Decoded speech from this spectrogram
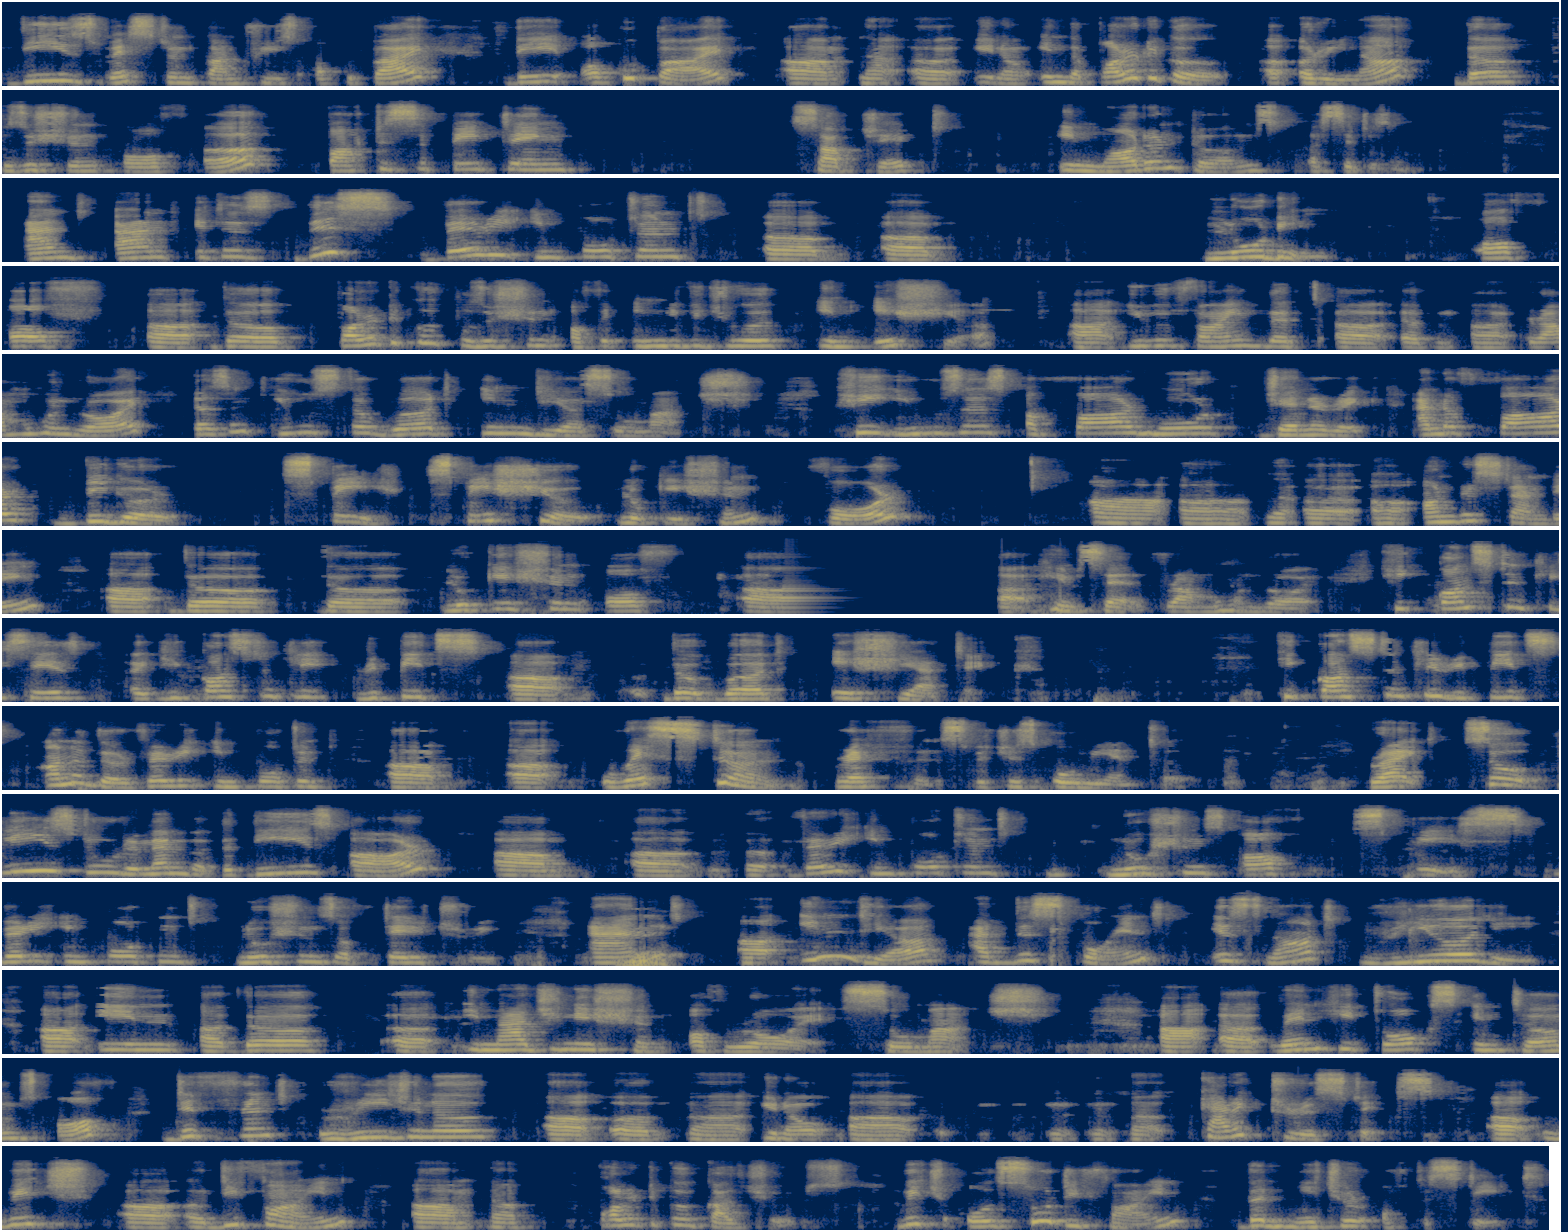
these Western countries occupy. They occupy um, uh, you know, in the political uh, arena, the position of a participating subject, in modern terms, a citizen. And, and it is this very important uh, uh, loading of, of uh, the political position of an individual in Asia, uh, you will find that uh, um, uh, Ram Mohan Roy doesn't use the word India so much he uses a far more generic and a far bigger space, spatial location for uh, uh, uh, uh understanding uh, the, the location of uh, himself, Ram Mohan Roy. He constantly says, he constantly repeats the word Asiatic. He constantly repeats another very important uh, Western reference, which is Oriental, right? So please do remember that these are um, uh, uh, very important notions of space, very important notions of territory. And uh, India at this point is not really uh, in uh, the uh, imagination of Roy so much. Uh, uh, when he talks in terms of different regional, uh, you know, characteristics which define um, political cultures, which also define the nature of the state.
